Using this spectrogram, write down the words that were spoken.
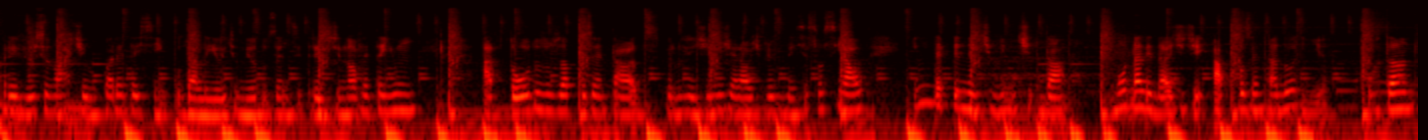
previsto no artigo 45 da Lei 8.213 de 91 a todos os aposentados pelo regime geral de previdência social, independentemente da modalidade de aposentadoria. Portanto,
